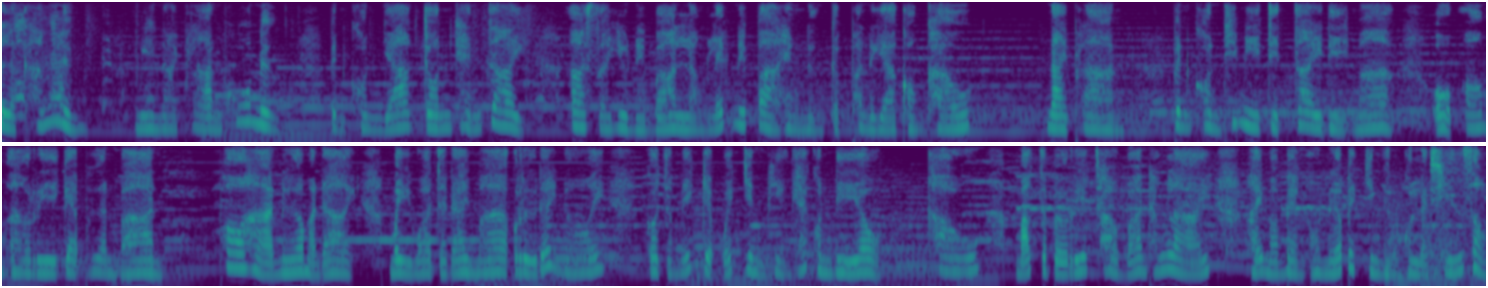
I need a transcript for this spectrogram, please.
กันละครั้งหนึ่ง มีนายพลานผู้หนึ่ง เป็นคนยากจนเข็นใจ อาศัยอยู่ในบ้านหลังเล็กในป่าแห่งหนึ่งกับภรรยาของเขา นายพลานเป็นคนที่มีจิตใจดีมาก โอบอ้อมอารีแก่เพื่อนบ้าน พอหาเนื้อมาได้ ไม่ว่าจะได้มากหรือได้น้อย ก็จะไม่เก็บไว้กินเพียงแค่คนเดียว เขา มักจะไปเรียกชาวบ้านทั้งหลาย ให้มาแบ่งเอาเนื้อไปกินกันคนละชิ้นสอง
